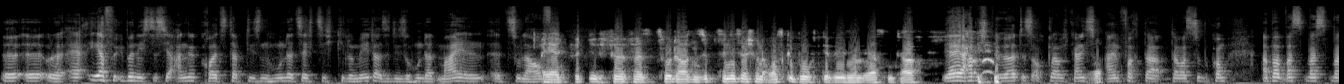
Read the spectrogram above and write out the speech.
äh, äh oder eher für übernächstes Jahr angekreuzt habe, diesen 160 Kilometer, also diese 100 Meilen äh, zu laufen. Ja, für, für 2017 ist er schon ausgebucht gewesen am ersten Tag. Ja, ja, habe ich gehört, ist auch, glaube ich, gar nicht ja. so einfach, da, da was zu bekommen. Aber was, was, was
